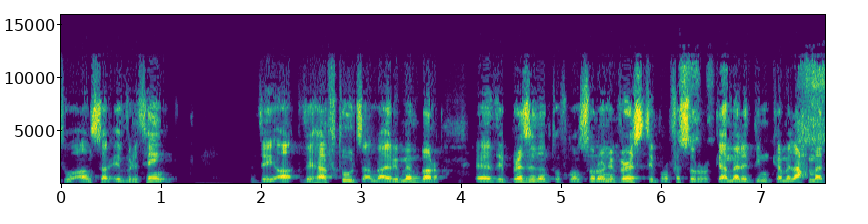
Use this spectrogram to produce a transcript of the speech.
to answer everything. They, are, they have tools. And I remember uh, the president of Mansour University, Professor Kamal Eddin Kamel Ahmed,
